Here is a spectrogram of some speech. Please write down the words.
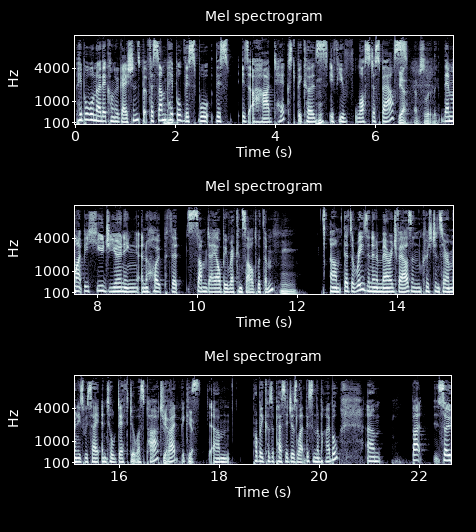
people will know their congregations, but for Mm-hmm. some people, this will this is a hard text because if you've lost a spouse, Mm-hmm. Yeah, absolutely. there might be huge yearning and hope that someday I'll be reconciled with them. Mm. Um, there's a reason in a marriage vows and Christian ceremonies we say until death do us part, Yeah. right? Because um, probably because of passages like this in the Bible. Um, but so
